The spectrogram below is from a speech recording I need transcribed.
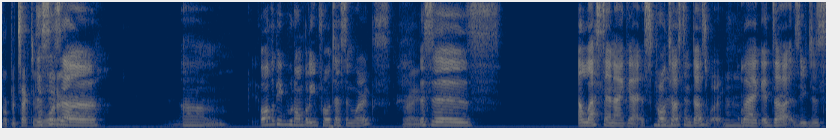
or protecting this water. is a um all the people who don't believe protesting works. right. This is a lesson, I guess. Mhm. Protesting does work. Mhm. Like it does. You just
